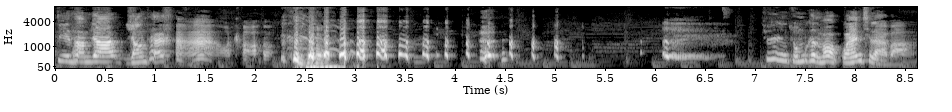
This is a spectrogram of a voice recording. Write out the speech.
对他们家阳台喊，我靠！就是你总不可能把我关起来吧，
